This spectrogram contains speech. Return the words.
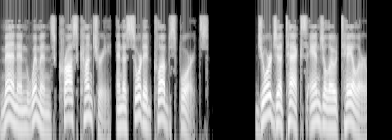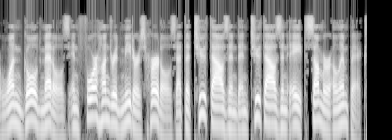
men and women's cross-country, and assorted club sports. Georgia Tech's Angelo Taylor won gold medals in 400 meters hurdles at the 2000 and 2008 Summer Olympics.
